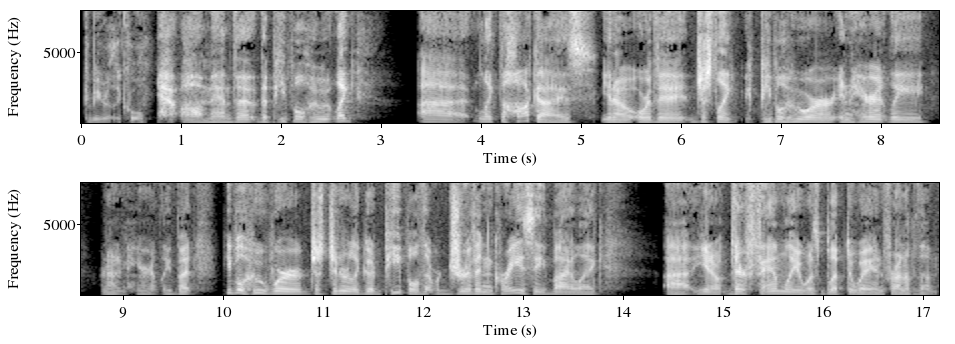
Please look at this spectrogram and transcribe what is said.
could be really cool. Yeah. Oh man, the the people who like uh like the Hawkeyes, you know, or the just like people who are inherently or not inherently, but people who were just generally good people that were driven crazy by like uh you know, their family was blipped away in front of them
